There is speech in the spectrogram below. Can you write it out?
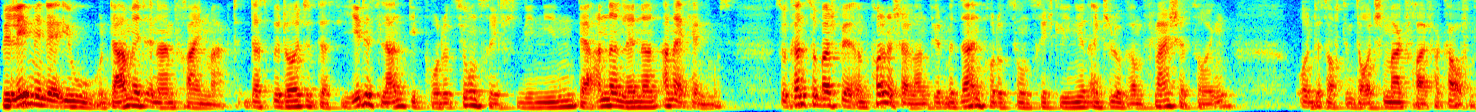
Wir leben in der EU und damit in einem freien Markt. Das bedeutet, dass jedes Land die Produktionsrichtlinien der anderen Länder anerkennen muss. So kann zum Beispiel ein polnischer Landwirt mit seinen Produktionsrichtlinien ein Kilogramm Fleisch erzeugen und es auf dem deutschen Markt frei verkaufen.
